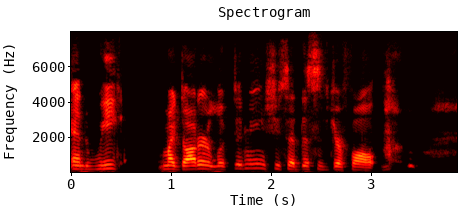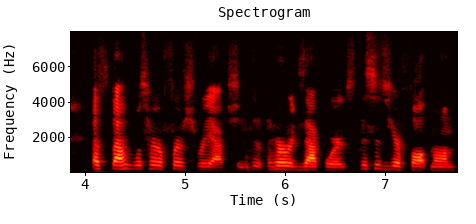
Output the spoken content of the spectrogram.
And we my daughter looked at me and she said this is your fault That was her first reaction her exact words this is your fault mom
